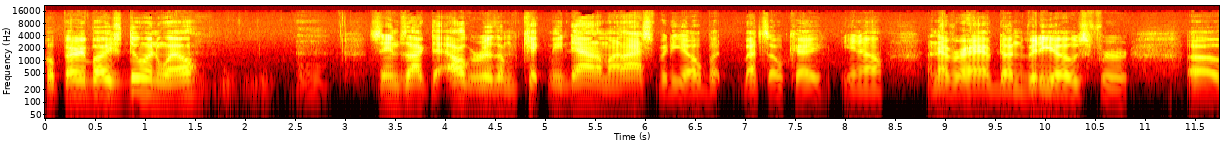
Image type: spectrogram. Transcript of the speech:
hope everybody's doing well. Seems like the algorithm kicked me down on my last video, but that's okay. You know, I never have done videos for a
